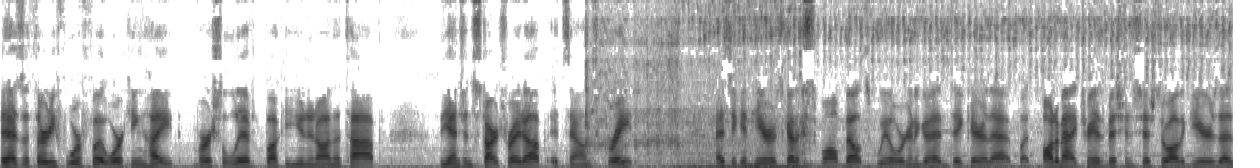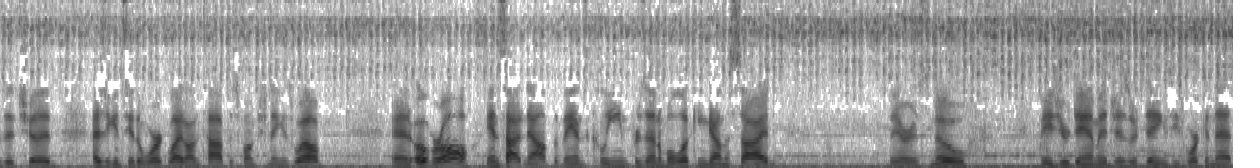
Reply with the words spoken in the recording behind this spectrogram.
It has a 34 foot working height Versalift bucket unit on the top. The engine starts right up, it sounds great. As you can hear, it's got a small belt squeal. We're gonna go ahead and take care of that. But automatic transmission shifts through all the gears as it should. As you can see, the work light on top is functioning as well. And overall, inside and out, the van's clean, presentable, looking down the side. There is no major damages or dings. He's working that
